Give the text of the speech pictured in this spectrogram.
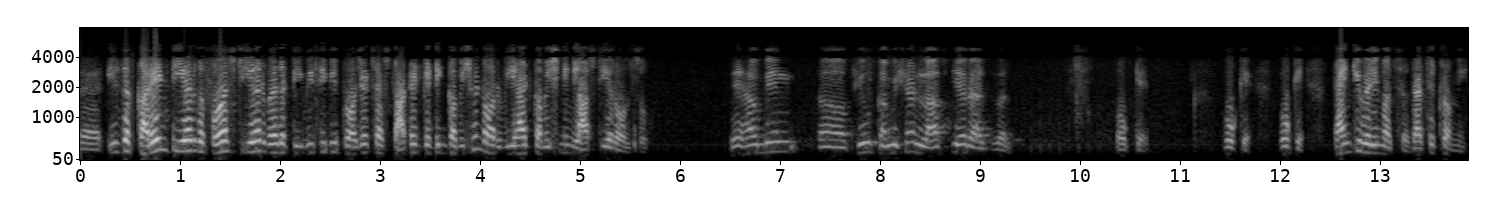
uh, is the current year the first year where the TBCB projects have started getting commissioned or we had commissioning last year also? They have been uh, few commissioned last year as well. Okay. Okay. Okay. Thank you very much, sir. That's it from me.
